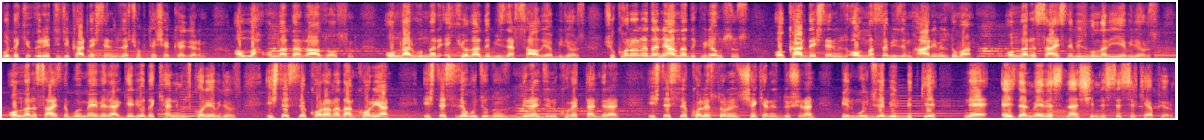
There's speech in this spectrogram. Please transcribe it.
Buradaki üretici kardeşlerimize çok teşekkür ediyorum. Allah onlardan razı olsun. Onlar bunları ekiyorlar da bizler sağlıyor biliyoruz. Şu koronada ne anladık biliyor musunuz? O kardeşlerimiz olmazsa bizim halimiz duman. Onların sayesinde biz bunları yiyebiliyoruz. Onların sayesinde bu meyveler geliyor da kendimizi koruyabiliyoruz. İşte size koronadan koruyan, işte size vücudunuzun direncini kuvvetlendiren, işte size kolesterolünüzü, şekerinizi düşüren bir mucize bir bitki. Ne ejder meyvesinden şimdi size sirke yapıyorum.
